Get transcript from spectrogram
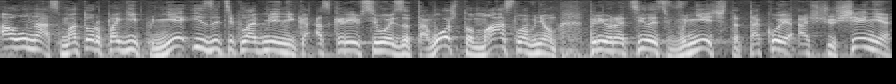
а у нас мотор погиб не из-за теплообменника, а скорее всего из-за того, что масло в нем превратилось в нечто. Такое ощущение,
